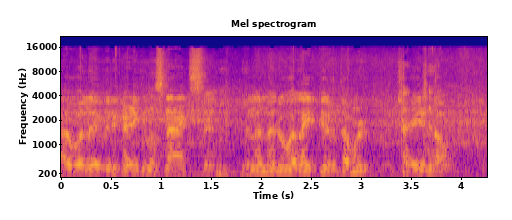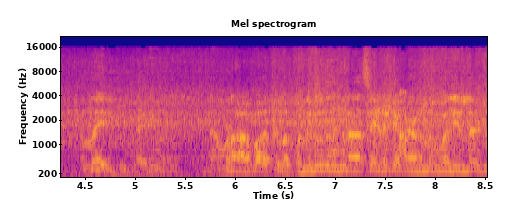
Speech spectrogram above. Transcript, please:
അതുപോലെ ഇവർ കഴിക്കുന്ന സ്നാക്സ് ഇതിലെല്ലാം ഒരു വെറൈറ്റി ഒരു തമിഴ് ചായ ഉണ്ടാവും. നന്നായിരിക്കും കാര്യങ്ങൾ നമ്മുടെ ആ ഭാഗത്തുള്ള പുനലൂർ നിങ്ങളുടെ ആ സൈഡൊക്കെ കാണുന്ന പോലെയുള്ള ഒരു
